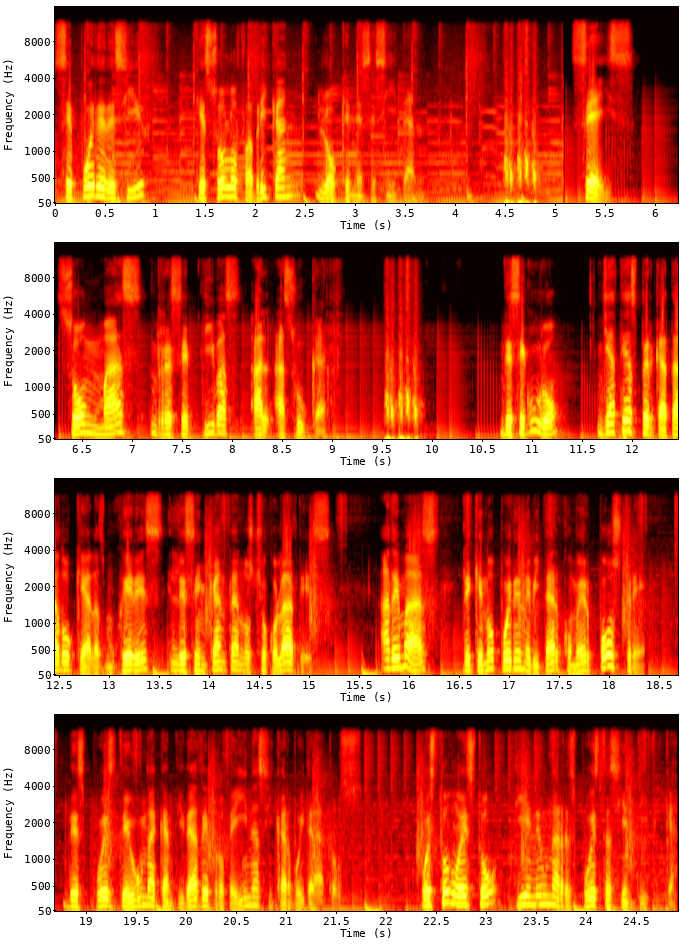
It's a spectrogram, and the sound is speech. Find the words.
se puede decir que solo fabrican lo que necesitan. 6. Son más receptivas al azúcar. De seguro, ya te has percatado que a las mujeres les encantan los chocolates, además de que no pueden evitar comer postre después de una cantidad de proteínas y carbohidratos. Pues todo esto tiene una respuesta científica.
